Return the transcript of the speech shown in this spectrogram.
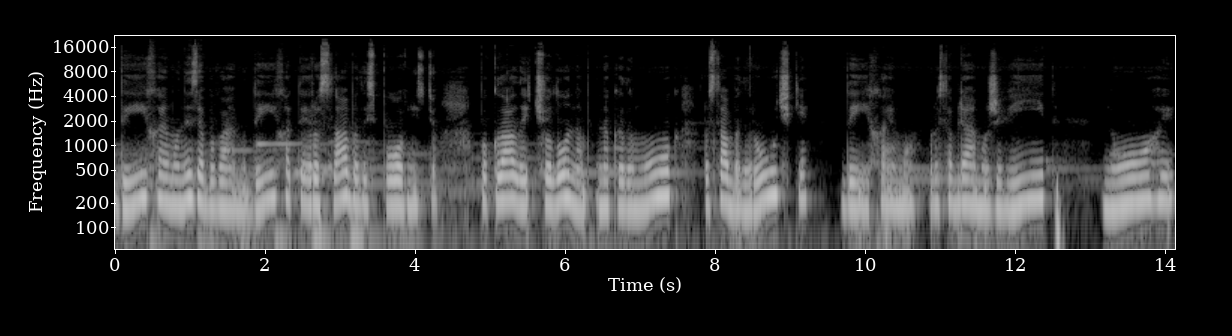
Дихаємо, не забуваємо дихати, розслабились повністю, поклали чоло на, на килимок, розслабили ручки, дихаємо, розслабляємо живіт, ноги,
